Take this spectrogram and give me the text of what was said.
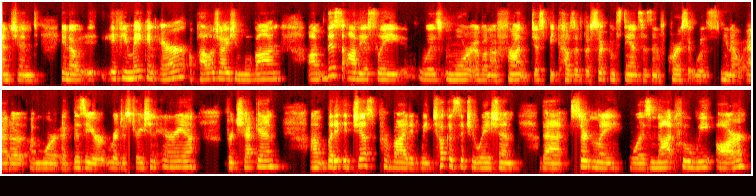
mentioned, you know, if you make an error, apologize, you move on. Um, this obviously was more of an affront just because of the circumstances. And of course, it was, you know, at a, a more a busier registration area for check-in. Um, but it, it, just provided, we took a situation that certainly was not who we are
